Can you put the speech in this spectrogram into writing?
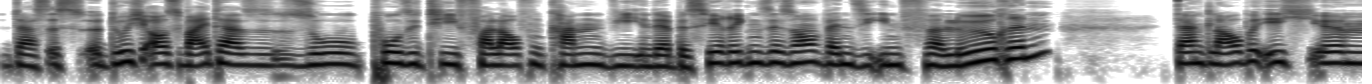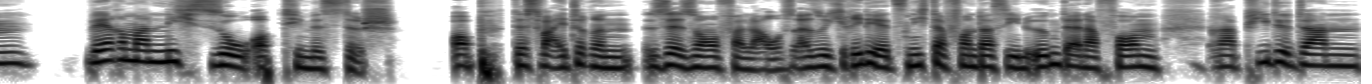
dass es äh, durchaus weiter so positiv verlaufen kann wie in der bisherigen Saison. Wenn sie ihn verlören, dann glaube ich, ähm, wäre man nicht so optimistisch ob des weiteren Saisonverlaufs. Also ich rede jetzt nicht davon, dass sie in irgendeiner Form rapide dann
